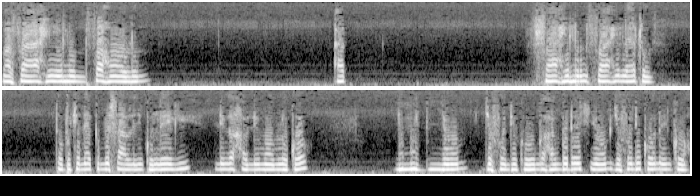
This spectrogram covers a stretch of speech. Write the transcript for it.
mafaahilun fahoolun ak faahilun faahilaatun te bu ci nekk misaal lañu ko léegi li nga xam ne moom la ko ñu mujj ñoom jëfandikoo nga xam ba dee ci ñoom jëfandikoo nañ ko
